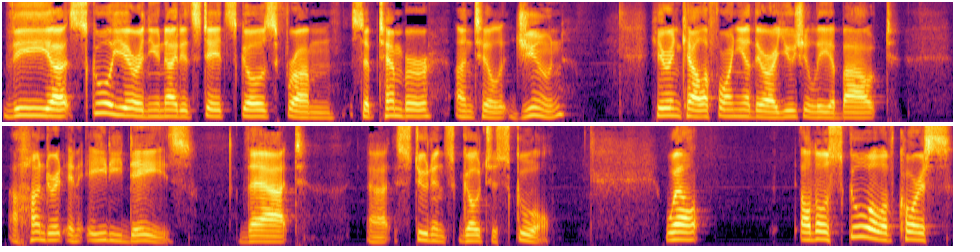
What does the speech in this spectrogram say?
The uh, school year in the United States goes from September until June. Here in California, there are usually about 180 days that uh, students go to school. Well, although school, of course,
